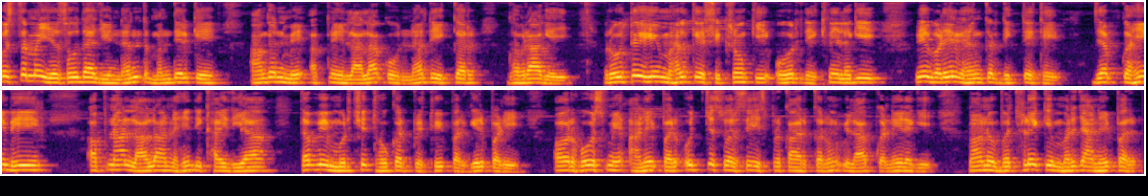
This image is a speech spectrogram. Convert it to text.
उस समय यशोदा जी नंद मंदिर के आँगन में अपने लाला को न देखकर घबरा गई। रोते ही महल के शिखरों की ओर देखने लगी। वे बड़े भयंकर दिखते थे। जब कहीं भी अपना लाला नहीं दिखाई दिया, तब वे मूर्छित होकर पृथ्वी पर गिर पड़ी। और होश में आने पर उच्च स्वर से इस प्रकार करुण विलाप करने लगी। मानो बछड़े के मर जाने पर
